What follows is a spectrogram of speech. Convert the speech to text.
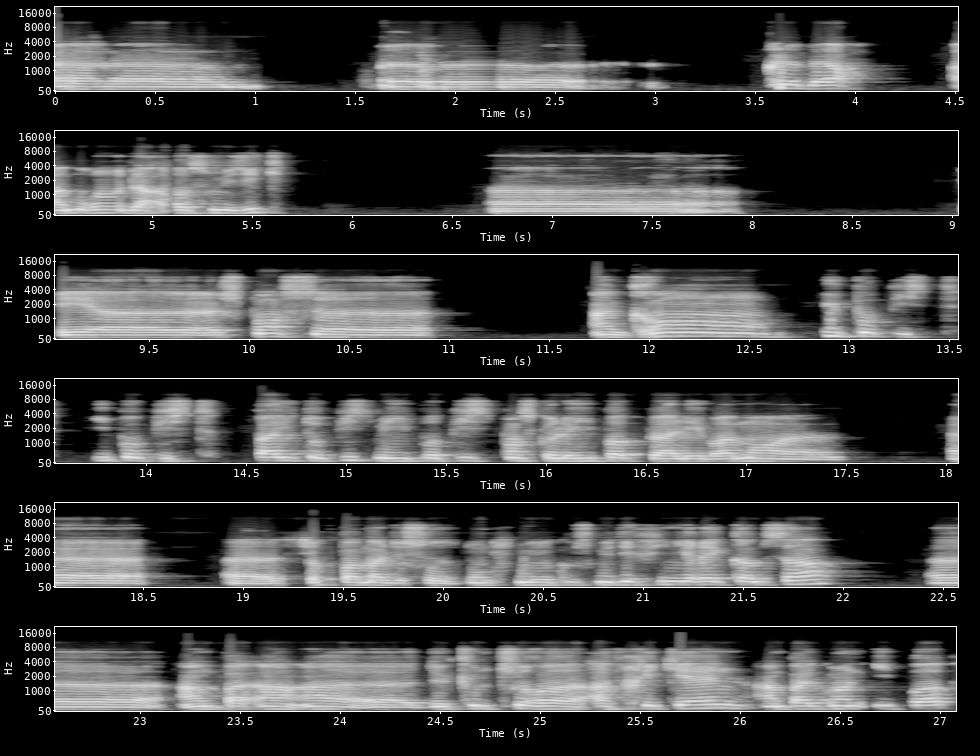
Euh, euh, clubbeur, amoureux de la house music. Euh, et euh, je pense euh, un grand hip-hopiste, hip-hopiste, pas utopiste mais hip-hopiste. Pense que le hip-hop peut aller vraiment euh, euh, euh, sur pas mal de choses. Donc je me, définirais comme ça, un, un, un, de culture africaine, un background hip-hop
